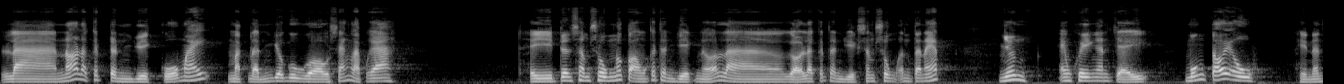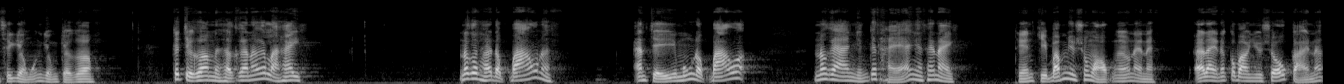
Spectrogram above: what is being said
là nó là cái trình duyệt của máy mặc định do Google sáng lập ra. Thì trên Samsung nó còn một cái trình duyệt nữa là, gọi là cái trình duyệt Samsung Internet. Nhưng em khuyên anh chị, muốn tối ưu thì nên sử dụng ứng dụng chờ gom. Cái chờ gom này thật ra nó rất là hay. Nó có thể đọc báo nè. Anh chị muốn đọc báo á, nó ra những cái thẻ như thế này. Thì anh chị bấm vô số 1 này này nè ở đây nó có bao nhiêu số cài nó,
